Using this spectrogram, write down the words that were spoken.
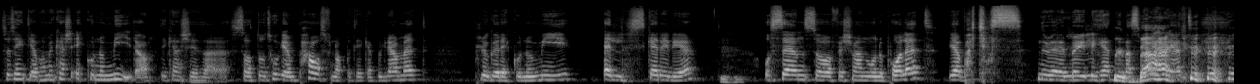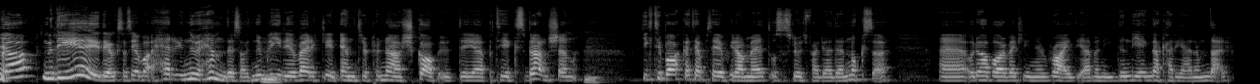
Så tänkte jag, men kanske ekonomi då. Det kanske är så här. Så att då tog jag en paus från apotekarprogrammet, pluggade ekonomi, älskade det. Och sen så försvann monopolet. Jag bara yes, nu är det möjligheternas möjlighet. Ja, men det är det också. Så jag bara herregud, nu händer saker. Nu blir det verkligen entreprenörskap ute i apoteksbranschen. Gick tillbaka till apoteksprogrammet och så slutförde jag den också. Eh, och det har varit verkligen en ride även i den egna karriären där.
